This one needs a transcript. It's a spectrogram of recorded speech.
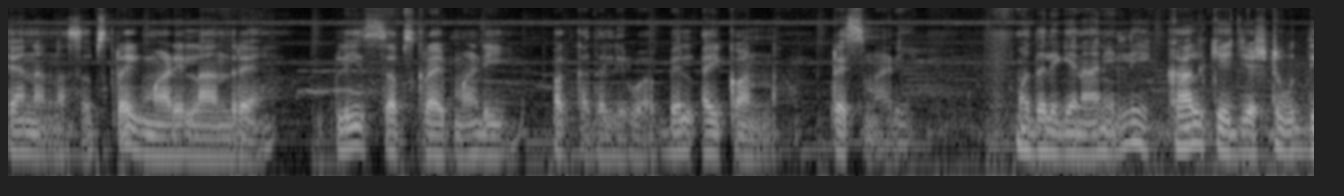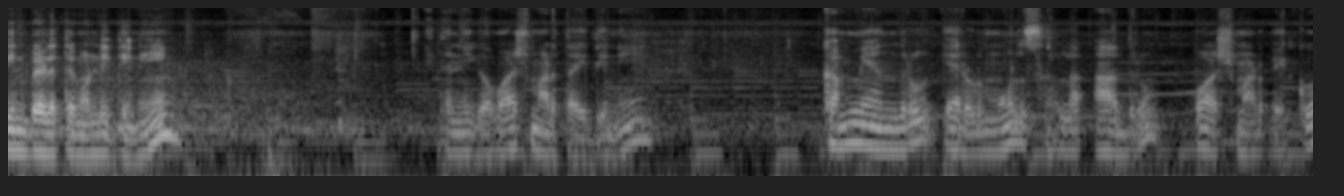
ಚಾನಲ್ನ ಸಬ್ಸ್ಕ್ರೈಬ್ ಮಾಡಿಲ್ಲ ಅಂದರೆ, ಪ್ಲೀಸ್ ಸಬ್ಸ್ಕ್ರೈಬ್ ಮಾಡಿ, ಪಕ್ಕದಲ್ಲಿರುವ ಬೆಲ್ ಐಕಾನ್ನ ಪ್ರೆಸ್ ಮಾಡಿ. ಮೊದಲಿಗೆ ನಾನಿಲ್ಲಿ ಕಾಲು ಕೆ ಜಿಯಷ್ಟು ಉದ್ದಿನ ಬೇಳೆ ತಗೊಂಡಿದ್ದೀನಿ. ಇದನ್ನೀಗ ವಾಶ್ ಮಾಡ್ತಾ ಇದ್ದೀನಿ. ಕಮ್ಮಿ ಅಂದರೂ ಎರಡು ಮೂರು ಸಲ ಆದರೂ ವಾಶ್ ಮಾಡಬೇಕು.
